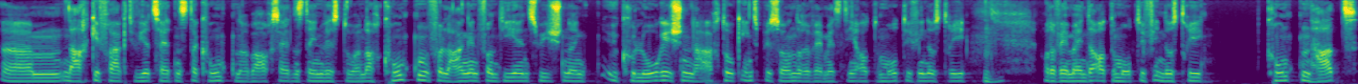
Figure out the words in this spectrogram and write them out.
ähm, nachgefragt wird seitens der Kunden, aber auch seitens der Investoren. Auch Kunden verlangen von dir inzwischen einen ökologischen Nachdruck, insbesondere wenn man jetzt die Automotive-Industrie mhm. oder wenn man in der Automotive-Industrie Kunden hat,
